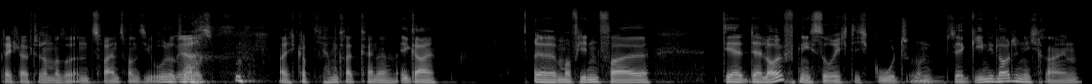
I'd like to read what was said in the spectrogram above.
Vielleicht läuft er nochmal so in 22 Uhr oder Ja. sowas. Aber ich glaube, die haben gerade keine. Egal. Ähm, auf jeden Fall, der, der läuft nicht so richtig gut Mhm. und da gehen die Leute nicht rein.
